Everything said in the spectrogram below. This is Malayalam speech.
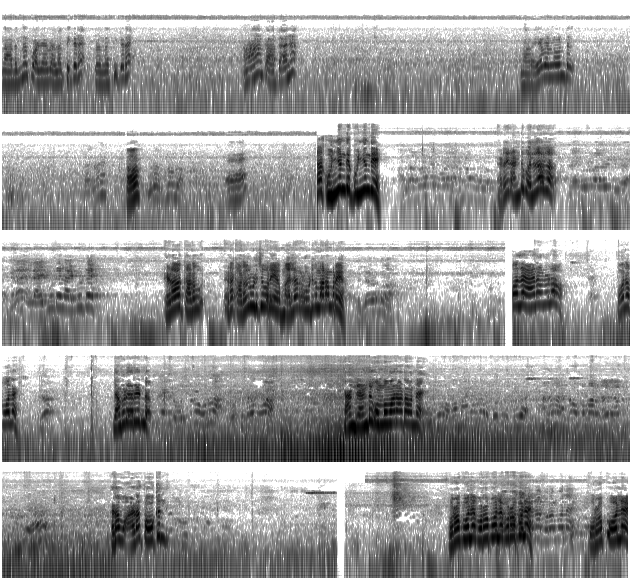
നടന്ന് പുഴ വെള്ളത്തിക്കട വെള്ളത്തിക്കട. ആ കാട്ടാന. നിറയെ വെള്ളമുണ്ട്. ഏ? കുഞ്ഞന്തേ കുഞ്ഞന്തേ. എടാ രണ്ട് വലുതാ എടാ കടവ് എടാ കടവ് വിളിച്ച് പറയാ. മല റോഡിൽ നിന്ന് മാറാൻ പറയാ. പോലെ ആനോടാ പോലെ പോലെ. ഞാൻ കൂടെ ഞാൻ രണ്ട് കൊമ്പന്മാരാട്ടോ വന്നേ. എടാ എടാ തോക്കൻ പുറ പോലെ പുറ പോലെ പുറ പോലെ. പുറ പോലെ.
